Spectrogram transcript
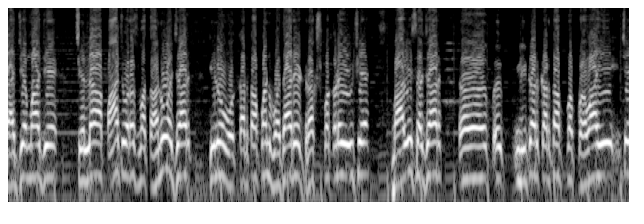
રાજ્યમાં જે છેલ્લા પાંચ વર્ષમાં ત્રાણું હજાર કિલો કરતાં પણ વધારે ડ્રગ્સ પકડાયું છે. બાવીસ હજાર લીટર કરતાં પ્રવાહી છે,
